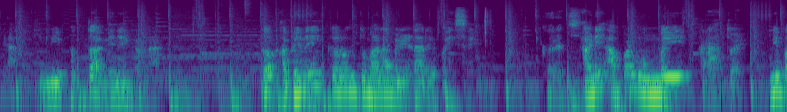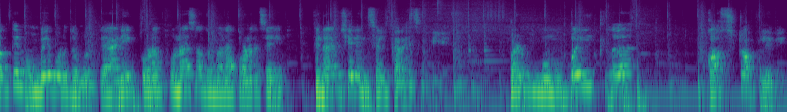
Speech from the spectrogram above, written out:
घ्या की मी फक्त अभिनय करणार. तो अभिनय करून तुम्हाला मिळणारे पैसे. खरंच. आणि आपण मुंबईत राहतोय. मी फक्त मुंबई पुरतं बोलतोय आणि कोणा पुन्हा सांगतो मला कोणाचे फिनान्शियल इन्सल्ट करायचं नाहीये. पण मुंबईतलं कॉस्ट ऑफ लिव्हिंग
